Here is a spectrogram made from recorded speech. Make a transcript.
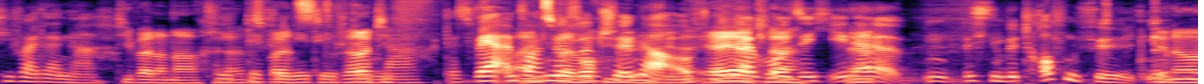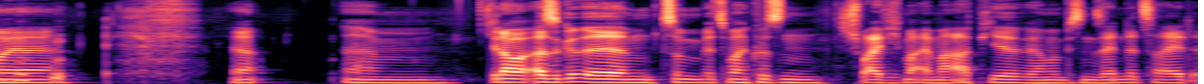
Die war danach. Die war danach, Die ja. Das war definitiv relativ danach. Das wäre ein, einfach zwei nur so ein Wochen schöner. Aufhänger, Ja, ja, wo sich jeder ein bisschen betroffen fühlt. Ne? Genau, ja. ja. Ähm, genau, also ähm, zum, jetzt mal kurz ein, schweife ich mal einmal ab hier, wir haben ein bisschen Sendezeit.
